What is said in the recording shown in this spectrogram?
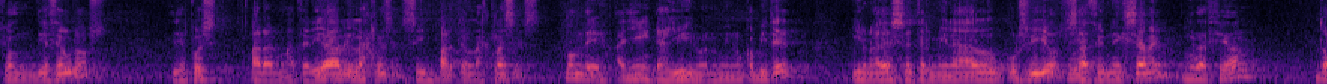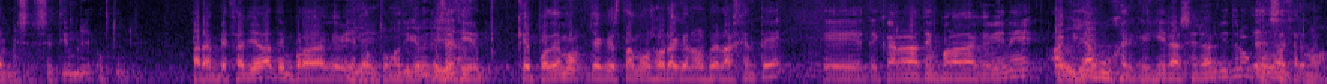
son 10 euros, y después para el material y las clases, se imparten las clases. ¿Dónde? Allí. Allí, en el mismo comité, y una vez se termina el cursillo, se hace un examen, ¿Duración? dos meses, septiembre, octubre. Para empezar ya la temporada que viene. automáticamente Es ya- decir, que podemos, ya que estamos ahora que nos ve la gente, eh, de cara a la temporada que viene, aquella día- mujer que quiera ser árbitro puede hacerlo.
